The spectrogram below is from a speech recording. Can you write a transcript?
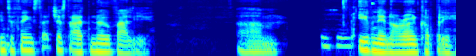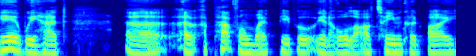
into things that just add no value. Um, mm-hmm. Even in our own company here, we had uh, a, a, platform where people, you know, all our team could buy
